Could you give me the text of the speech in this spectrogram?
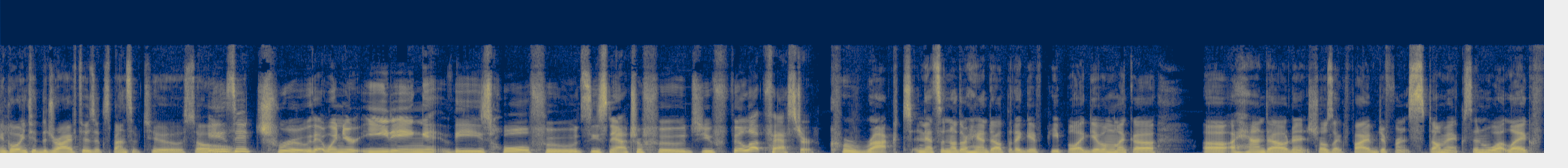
And going through the drive through is expensive too. So, Is it true that when you're eating these whole foods, these natural foods, you fill up faster? correct? And that's another handout that I give people. I give them like a, uh, a handout and it shows like five different stomachs and what, like, f-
